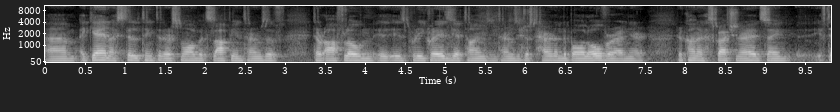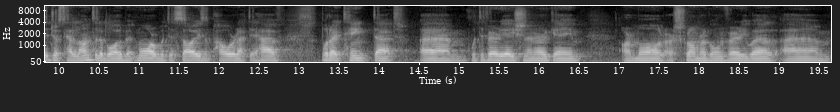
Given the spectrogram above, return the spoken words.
Um, again, I still think that they're small but sloppy in terms of their offloading is pretty crazy at times in terms of just turning the ball over and you're they're kind of scratching their head saying if they just held on to the ball a bit more with the size and power that they have. But I think that um, with the variation in our game, our maul, our scrum are going very well. Um,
